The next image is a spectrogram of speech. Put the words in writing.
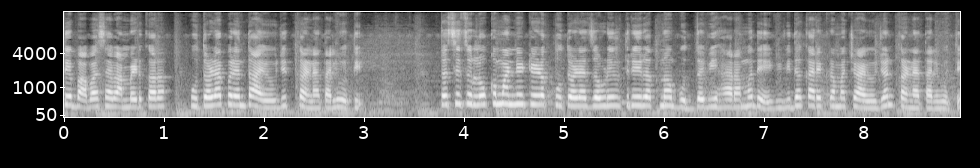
ते बाबासाहेब आंबेडकर पुतळ्यापर्यंत आयोजित करण्यात आली होती. तसेच लोकमान्य टिळक पुतळ्याजवळील त्रिरत्न बुद्धविहारामध्ये विविध कार्यक्रमाचे आयोजन करण्यात आले होते.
